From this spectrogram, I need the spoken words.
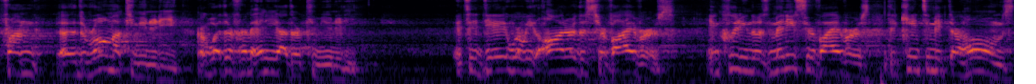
from uh, the Roma community, or whether from any other community. It's a day where we honor the survivors, including those many survivors that came to make their homes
